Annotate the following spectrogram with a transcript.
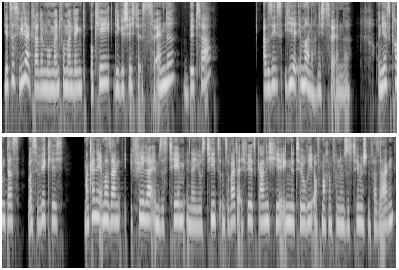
Jetzt ist wieder gerade ein Moment, wo man denkt, okay, die Geschichte ist zu Ende, bitter, aber sie ist hier immer noch nicht zu Ende. Und jetzt kommt das, was wirklich, man kann ja immer sagen, Fehler im System, in der Justiz und so weiter. Ich will jetzt gar nicht hier irgendeine Theorie aufmachen von dem systemischen Versagen.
